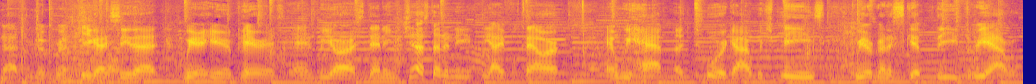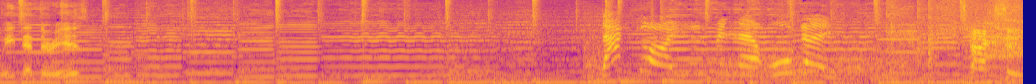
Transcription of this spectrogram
That's a good brisket. You guys see that? We are here in Paris and we are standing just underneath the Eiffel Tower and we have a tour guide, which means we are gonna skip the three hour wait that there is. That guy has been there all day. Taxi!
